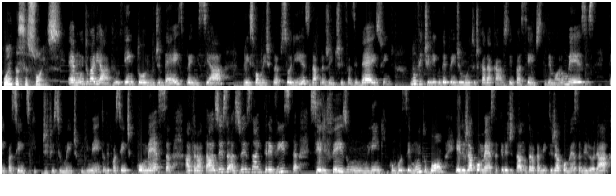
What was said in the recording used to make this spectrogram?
quantas sessões? É muito variável, em torno de 10 para iniciar, principalmente para psoríase, dá para a gente fazer 10, 20. No vitiligo depende muito de cada caso. Tem pacientes que demoram meses, tem pacientes que dificilmente pigmentam, tem paciente que começa a tratar, às vezes, às vezes na entrevista, se ele fez um link com você muito bom, ele já começa a acreditar no tratamento e já começa a melhorar.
